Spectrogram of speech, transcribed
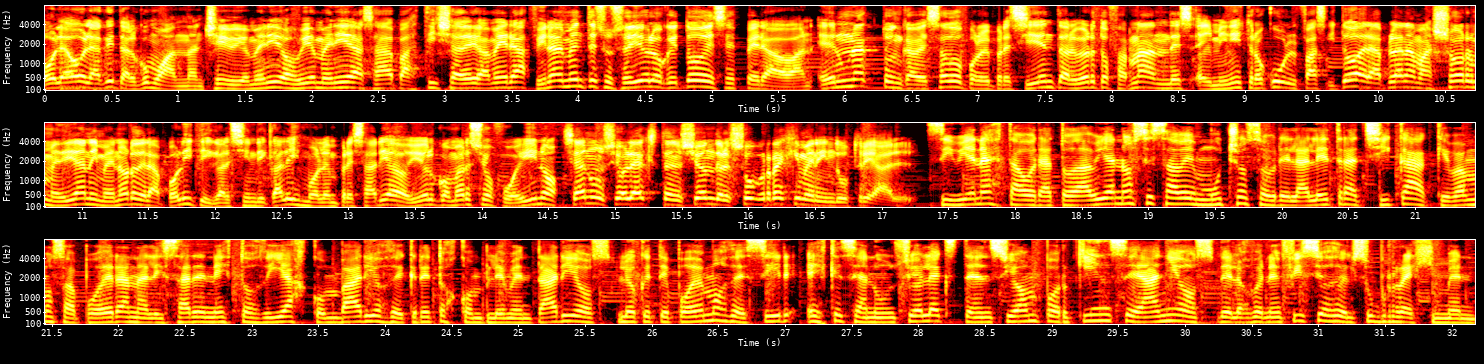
Hola, hola, ¿qué tal? ¿Cómo andan? Che, bienvenidos, bienvenidas a Pastilla de Gamera. Finalmente sucedió lo que todos esperaban. En un acto encabezado por el presidente Alberto Fernández, el ministro Culfas y toda la plana mayor, mediana y menor de la política, el sindicalismo, el empresariado y el comercio fueguino, se anunció la extensión del subrégimen industrial. Si bien a esta hora todavía no se sabe mucho sobre la letra chica que vamos a poder analizar en estos días con varios decretos complementarios, lo que te podemos decir es que se anunció la extensión por 15 años de los beneficios del subrégimen,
